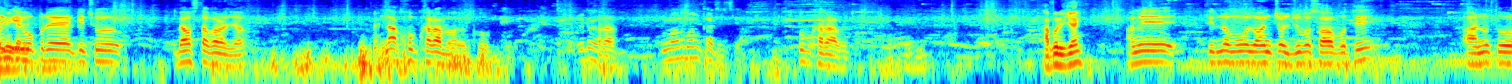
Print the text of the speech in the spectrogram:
থেকে উপরে কিছু ব্যবস্থা করা যাও না খুব খারাপ হবে খুব খারাপ। নর্মাল কাজ হচ্ছে। খুব খারাপ এটা। পরিচয় আমি তৃণমূল অঞ্চল যুব সভাপতি আর নতুন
